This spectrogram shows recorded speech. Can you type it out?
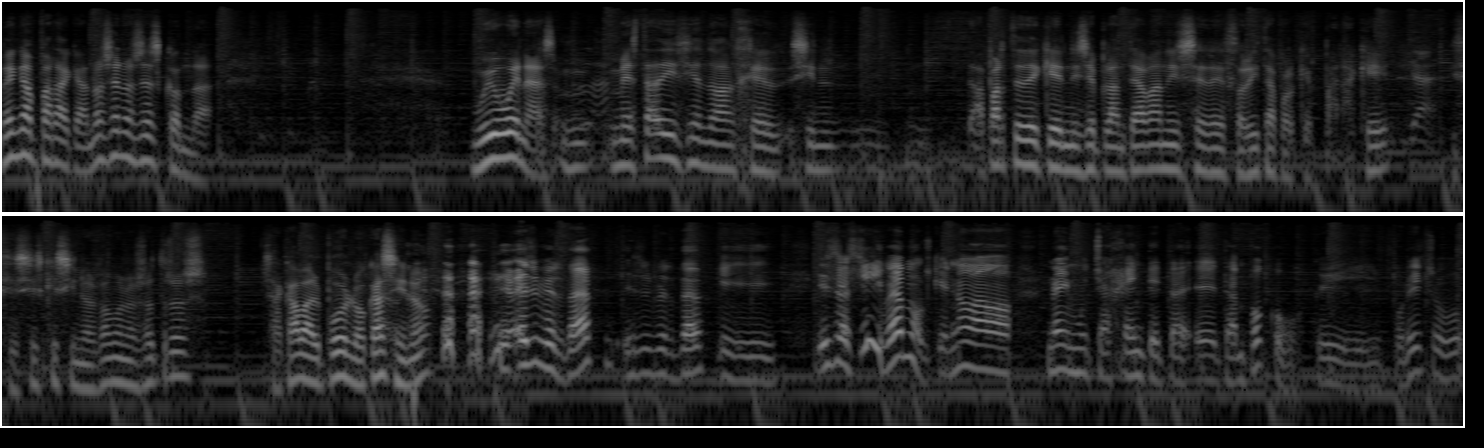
venga para acá, no se nos esconda. Muy buenas. Me está diciendo Ángel, sin, aparte de que ni se planteaban irse de Zorita, porque ¿para qué? Dice, si es que si nos vamos nosotros, se acaba el pueblo casi, ¿no? es verdad, es verdad que es así, vamos, que no, no hay mucha gente eh, tampoco, que por eso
